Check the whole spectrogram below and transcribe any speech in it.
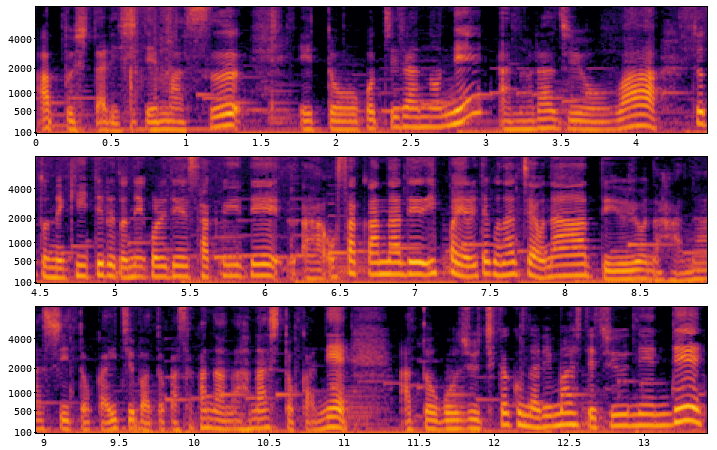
アップしたりしてます。えっと、こちらのね、あの、ラジオは、ちょっとね、聞いてるとね、これで酒で、あ、お魚で一杯やりたくなっちゃうなっていうような話とか、市場とか魚の話とかね、あと50近くなりまして、中年で、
